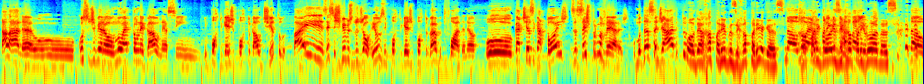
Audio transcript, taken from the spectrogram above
tá lá, né? O curso de verão não é tão legal, né? Assim, em português de Portugal o título, mas esses filmes do Joe Hills em português de Portugal é muito foda, né? O Gatinhas e Gatões, 16 Primaveras. O Mudança de Hábito, Pô, é raparigas e raparigas? Não, não é Raparigões e e raparigonas. Não,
